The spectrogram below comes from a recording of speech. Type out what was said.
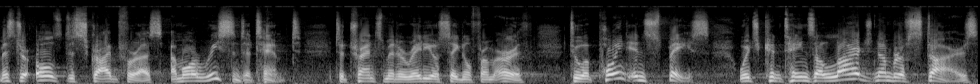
Mr. Oles described for us a more recent attempt to transmit a radio signal from Earth to a point in space which contains a large number of stars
